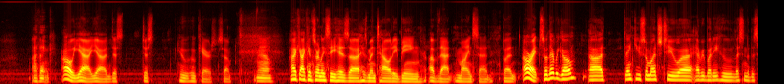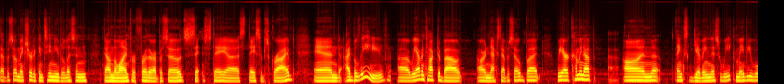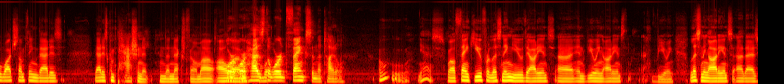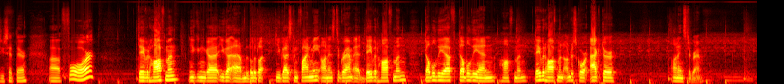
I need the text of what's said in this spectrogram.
i think Oh yeah, yeah. Just just who who cares? So. yeah I, I can certainly see his uh, his mentality being of that mindset. But all right, so there we go. Uh, thank you so much to uh, everybody who listened to this episode. Make sure to continue to listen down the line for further episodes. S- stay uh, stay subscribed, and I believe uh, we haven't talked about our next episode, but we are coming up on Thanksgiving this week. Maybe we'll watch something that is that is compassionate in the next film. I'll, I'll or um, or has wh- the word thanks in the title Oh, yes. Well, thank you for listening, you, the audience, uh, and viewing audience, viewing, listening audience, uh, that as you sit there, uh, for David Hoffman. You can uh, you got uh, you guys can find me on Instagram at David Hoffman, double the F, double the N, Hoffman. David Hoffman underscore actor on Instagram.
